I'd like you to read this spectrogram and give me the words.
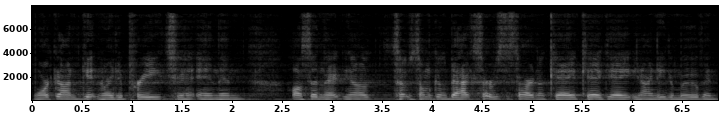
work on getting ready to preach and, and then all of a sudden you know someone comes back service is starting okay okay okay you know I need to move and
